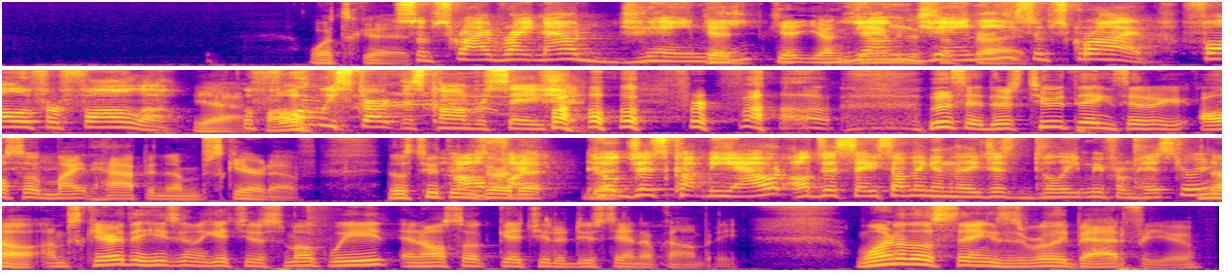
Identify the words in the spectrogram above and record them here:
What's good? Subscribe right now, Jamie. Get get young, Young Jamie. Jamie, subscribe. subscribe. Follow for follow. Yeah, Before follow- we start this conversation, follow for follow. Listen, there's two things that are also might happen that I'm scared of. Those two things I'll are fight. that, He'll just cut me out. I'll just say something and they just delete me from history. no, I'm scared that he's going to get you to smoke weed and also get you to do stand up comedy. One of those things is really bad for you.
